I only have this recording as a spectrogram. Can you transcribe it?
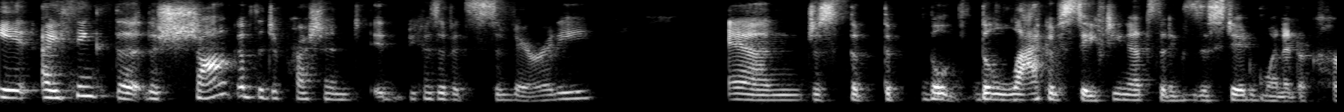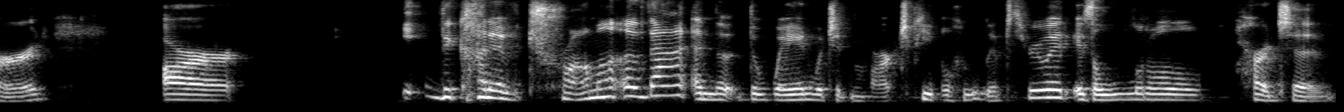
it, I think the, the shock of the depression, it, because of its severity, and just the, the, the the lack of safety nets that existed when it occurred are the kind of trauma of that and the, the way in which it marked people who lived through it is a little hard to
